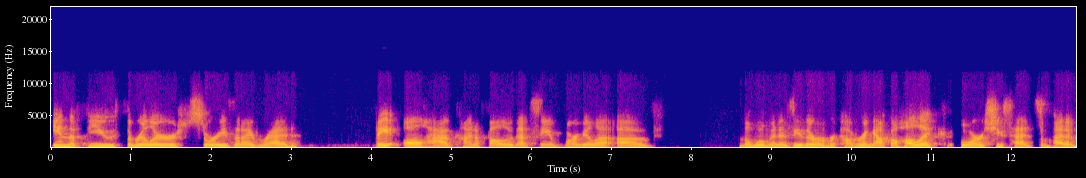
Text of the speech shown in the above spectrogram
in the few thriller stories that I've read, they all have kind of followed that same formula of the woman is either a recovering alcoholic or she's had some kind of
